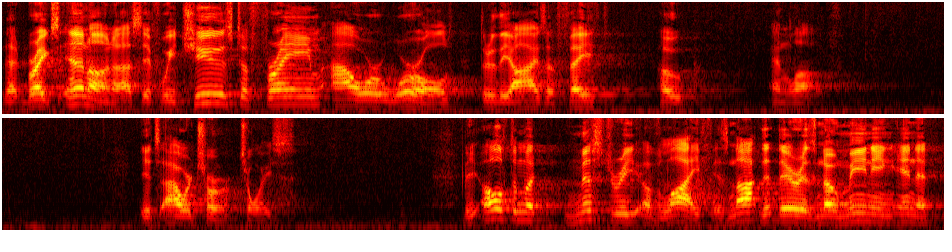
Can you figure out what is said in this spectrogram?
that breaks in on us if we choose to frame our world through the eyes of faith, hope, and love. It's our cho- choice. The ultimate mystery of life is not that there is no meaning in it,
